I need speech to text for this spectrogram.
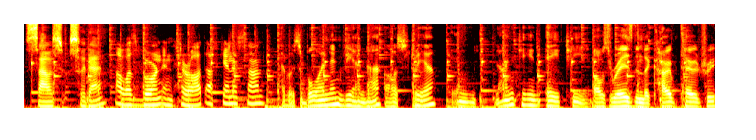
South Sudan. I was born in Herat, Afghanistan. I was born in Vienna, Austria in 1918. I was raised in the Carib territory.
